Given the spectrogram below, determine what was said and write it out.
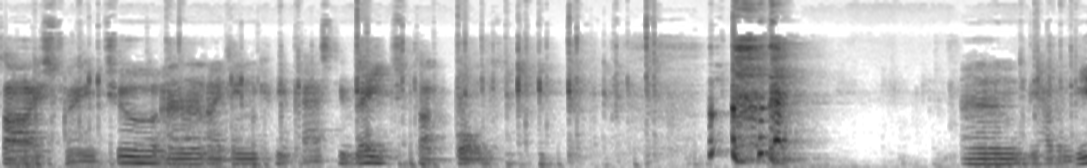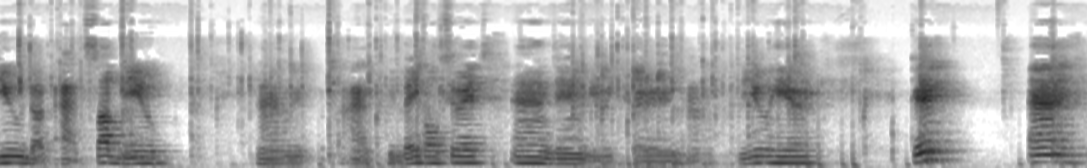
size 22 and I think we pass the weight dot bold and we have a view dot add sub view and we add the label to it and then we return a view here. Good. And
